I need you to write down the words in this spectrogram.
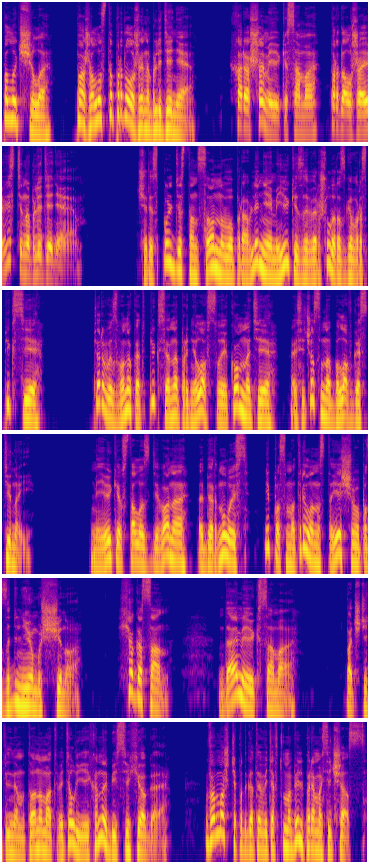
Получила. Пожалуйста, продолжай наблюдение. Хорошо, Миюки-сама. Продолжай вести наблюдение. Через пульт дистанционного управления Миюки завершил разговор с Пикси. Первый звонок от Пикси она приняла в своей комнате, а сейчас она была в гостиной. Миюки встала с дивана, обернулась и посмотрела на стоящего позади неё мужчину. «Хёга-сан!» «Да, Миюки-сама», — почтительным тоном ответил ей Ханабиси Хёга. «Вы можете подготовить автомобиль прямо сейчас?»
